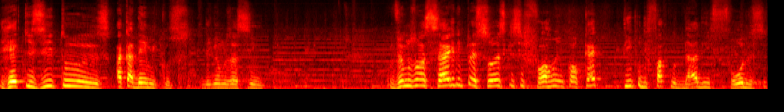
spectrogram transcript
requisitos acadêmicos, digamos assim. Vemos uma série de pessoas que se formam em qualquer tipo de faculdade e foda-se,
